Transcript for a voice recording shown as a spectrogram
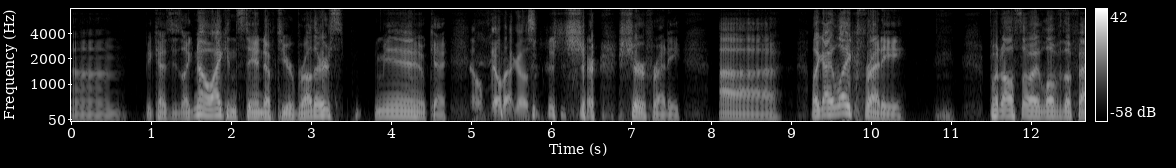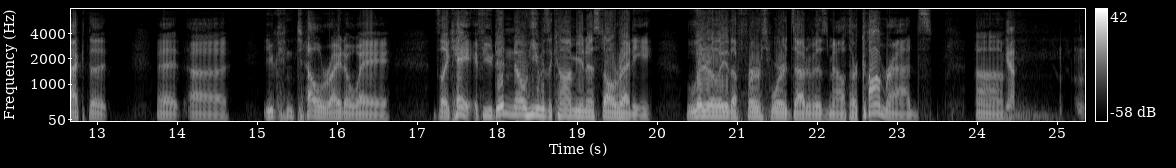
um, because he's like, no, I can stand up to your brothers. Yeah, okay, We'll see how that goes. sure, sure, Freddie. Uh, like I like Freddie, but also I love the fact that that uh, you can tell right away. It's like, hey, if you didn't know he was a communist already, literally the first words out of his mouth are comrades. Um, Yeah.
